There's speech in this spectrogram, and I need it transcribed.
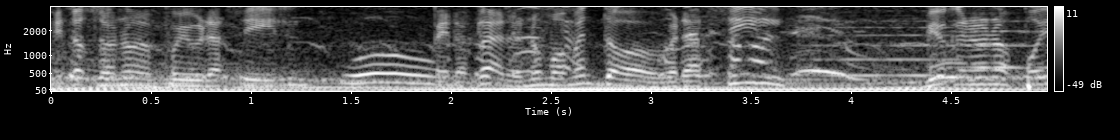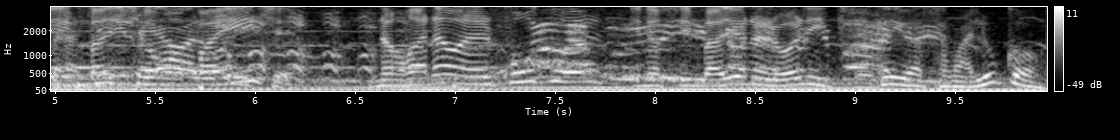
Esto sonó en Fui Brasil, Wow. pero claro, en un momento Brasil vio que no nos podía Brasil invadir como país, nos ganaban el fútbol y nos invadió en el boliche. ¿Qué ibas a Maluco?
